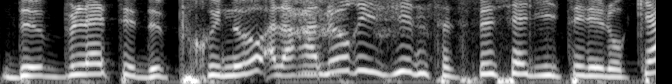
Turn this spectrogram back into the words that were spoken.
de blettes et de pruneaux. Alors à l'origine, cette spécialité locale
